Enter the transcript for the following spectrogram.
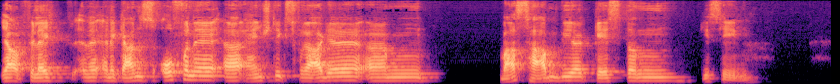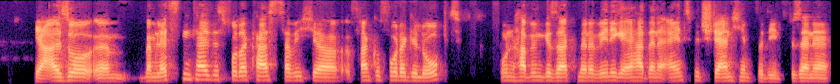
ja, vielleicht eine, eine ganz offene äh, Einstiegsfrage. Ähm, was haben wir gestern gesehen? Ja, also ähm, beim letzten Teil des Fodercasts habe ich ja Franco Foda gelobt und habe ihm gesagt, mehr oder weniger, er hat eine Eins mit Sternchen verdient für seine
